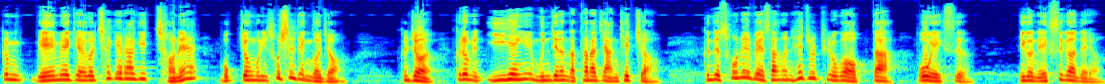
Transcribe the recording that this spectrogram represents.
그럼 매매 계약을 체결하기 전에 목적물이 소실된 거죠. 그죠? 그러면 이행의 문제는 나타나지 않겠죠. 근데 손해배상은 해줄 필요가 없다. OX. 이건 X가 돼요.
